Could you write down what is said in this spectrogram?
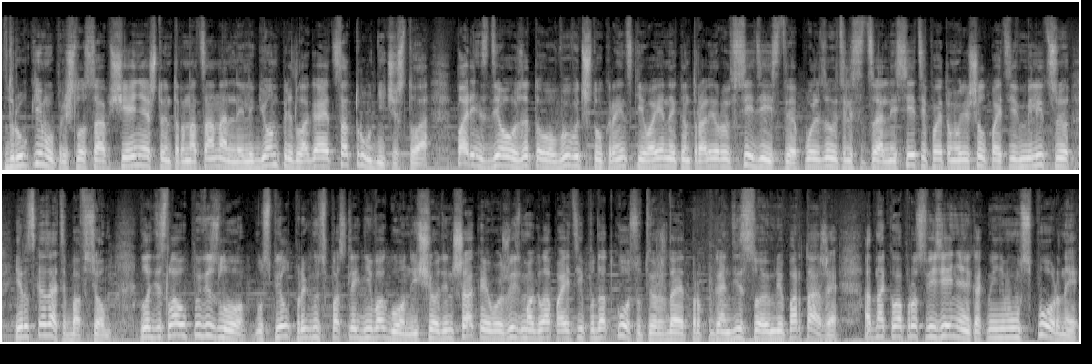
Вдруг ему пришло сообщение, что Интернациональный легион предлагает сотрудничество. Парень сделал из этого вывод, что украинские военные контролируют все действия пользователей социальной сети, поэтому решил пойти в милицию и рассказать обо всем. Владиславу повезло, успел прыгнуть в последний вагон. Еще один шаг, и его жизнь могла пойти под откос, утверждает утверждает пропагандист в своем репортаже. Однако вопрос везения как минимум спорный.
